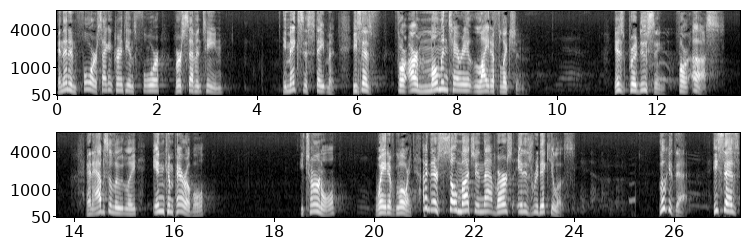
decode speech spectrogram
And then in 4, 2 Corinthians 4, verse 17, he makes this statement. He says, For our momentary light affliction is producing for us an absolutely incomparable, eternal weight of glory. I mean, there's so much in that verse, it is ridiculous. Look at that. He says,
